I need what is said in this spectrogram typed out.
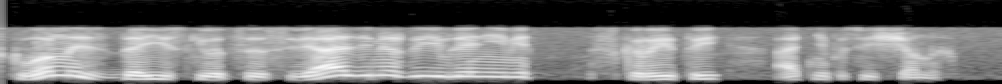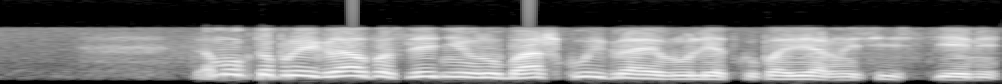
склонность доискиваться связи между явлениями, скрытой от непосвященных. Тому, кто проиграл последнюю рубашку, играя в рулетку по верной системе,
